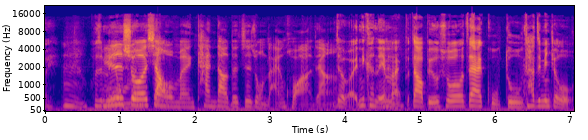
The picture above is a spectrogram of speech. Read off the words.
哎、欸，嗯，或者没有是说像我们看到的这种兰花这样，对，你可能也买不到。比如说在古都，他这边就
